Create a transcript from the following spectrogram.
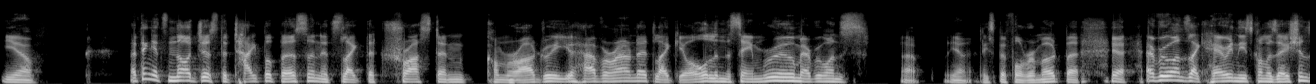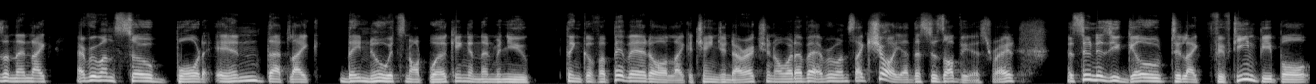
you know, I think it's not just the type of person, it's like the trust and camaraderie you have around it. Like you're all in the same room, everyone's, uh, yeah, at least before remote, but yeah, everyone's like hearing these conversations and then like everyone's so bored in that like they know it's not working. And then when you think of a pivot or like a change in direction or whatever, everyone's like, sure, yeah, this is obvious, right? As soon as you go to like 15 people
